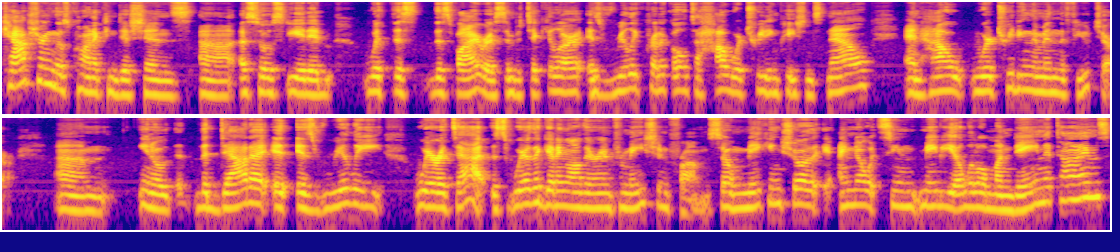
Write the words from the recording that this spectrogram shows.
capturing those chronic conditions uh, associated with this this virus in particular is really critical to how we're treating patients now and how we're treating them in the future. Um, you know, the data is really where it's at. It's where they're getting all their information from. So making sure that I know it seemed maybe a little mundane at times,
